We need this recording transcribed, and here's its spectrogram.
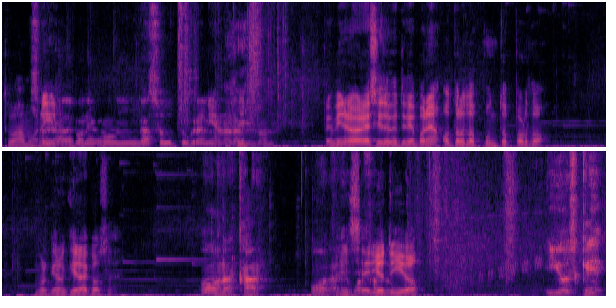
Tú vas a morir. de poner un gasoducto ucraniano ahora mismo. Pero mira lo que ha sido, que te voy a poner otros dos puntos por dos. Porque no quiere la cosa. Oh, la ¿En serio, tío? 2. Y yo, es que.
